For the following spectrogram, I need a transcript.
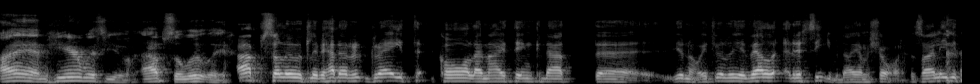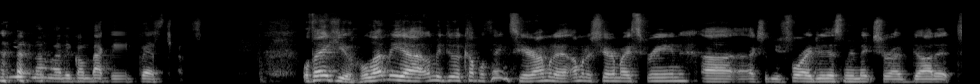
I am here with you. Absolutely. Absolutely. We had a great call and I think that you know, it will be well received, I am sure. So I leave it to you now and we come back with questions. Well, thank you. Well, let me uh, let me do a couple things here. I'm gonna I'm gonna share my screen. Uh, actually, before I do this, let me make sure I've got it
